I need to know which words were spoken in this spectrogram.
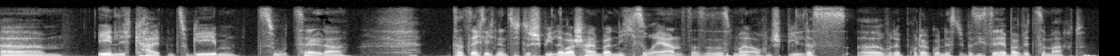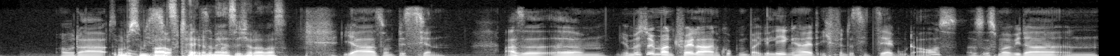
ähm, Ähnlichkeiten zu geben zu Zelda. Tatsächlich nimmt sich das Spiel aber scheinbar nicht so ernst. Also es ist mal auch ein Spiel, das, äh, wo der Protagonist über sich selber Witze macht. Oder so ein bisschen Bart's Tale-mäßig oder was? Ja, so ein bisschen. Also, ähm, ihr müsst euch mal einen Trailer angucken bei Gelegenheit. Ich finde, es sieht sehr gut aus. Es ist mal wieder ein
